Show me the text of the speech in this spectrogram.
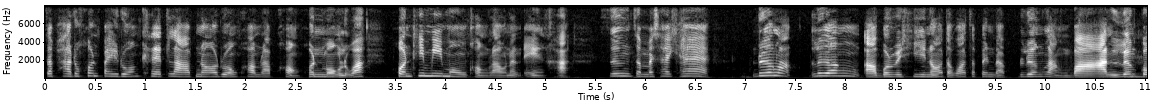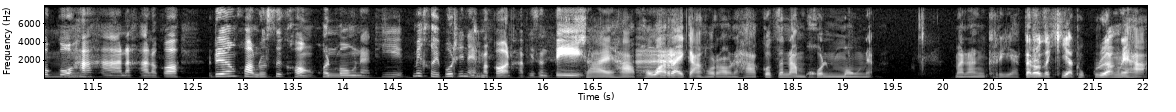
จะพาทุกคนไปล้วงเคล็ดลับเนาะล้วงความลับของคนมงหรือว่าคนที่มีมงของเรานั่นเองค่ะ ซึ่งจะไม่ใช่แค่ เรื่องหลังเรื่องอาบนเวทีเนาะแต่ว่าจะเป็นแบบเรื่องหลังบ้าน เรื่องโกโก้ฮาฮานะคะ แล้วก็เรื่องความรู้สึกของคนมงเนี่ยที่ไม่เคยพูดที่ไหนมาก่อนค่ะพี่สันติ ใช่ค่ะ เพราะว่ารายการของเรานะคะ ก็จะนำคนมงเนี่ย มานั่งเคลียร์แต่เราจะเคลียร์ทุกเรื่องเลยค่ะ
